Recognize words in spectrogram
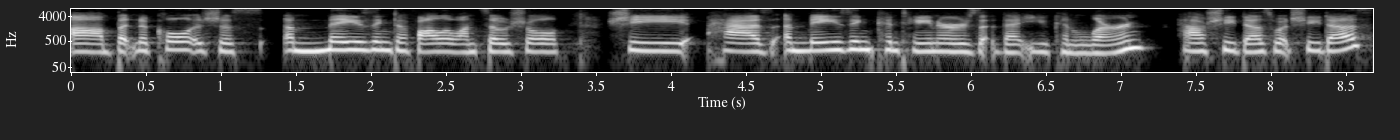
Uh, but Nicole is just amazing to follow on social. She has amazing containers that you can learn how she does what she does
